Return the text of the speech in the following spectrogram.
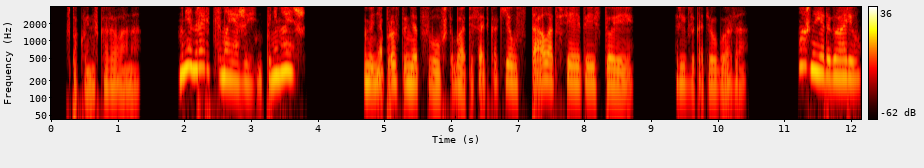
— спокойно сказала она. «Мне нравится моя жизнь, понимаешь?» «У меня просто нет слов, чтобы описать, как я устал от всей этой истории». Риф закатил глаза. «Можно я договорю?»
